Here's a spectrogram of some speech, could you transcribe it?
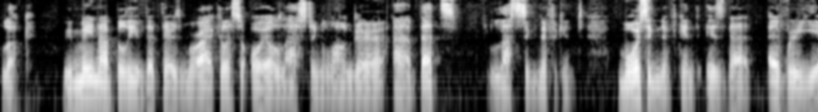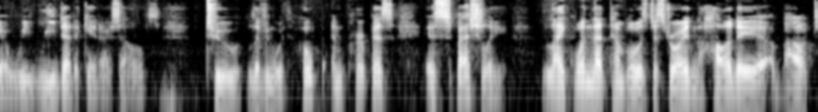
Look, we may not believe that there's miraculous oil lasting longer. Uh, that's less significant. More significant is that every year we rededicate ourselves to living with hope and purpose, especially like when that temple was destroyed and the holiday about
